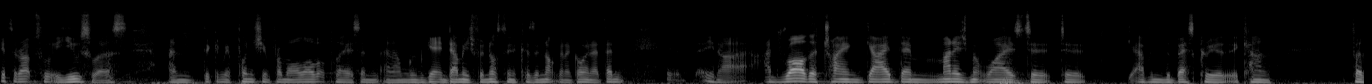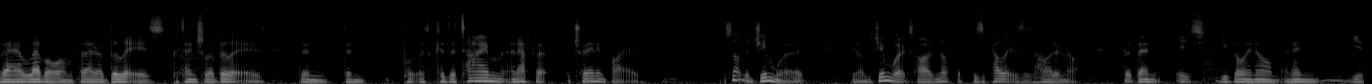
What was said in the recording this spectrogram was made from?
if they're absolutely useless and they're going to be punching from all over the place and, and I'm going to be getting damaged for nothing because they're not going to go in it, then, you know, I'd rather try and guide them management wise to, to have them the best career that they can for their level and for their abilities, potential abilities, than, than because the time and effort for training fighters, it's not the gym work, you know, the gym work's hard enough, the physicalities is hard enough, but then it's you're going home and then you're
